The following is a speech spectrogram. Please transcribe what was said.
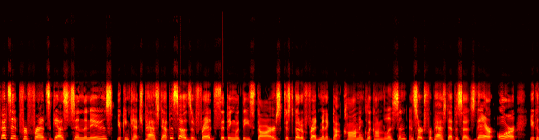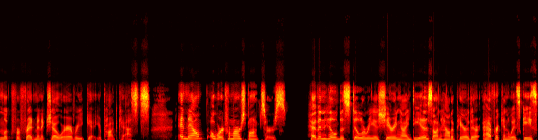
That's it for Fred's guests in the news. You can catch past episodes of Fred Sipping with These Stars. Just go to fredminnick.com and click on listen and search for past episodes there, or you can look for Fred Minnick Show wherever you get your podcasts. And now, a word from our sponsors. Heaven Hill Distillery is sharing ideas on how to pair their African whiskeys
